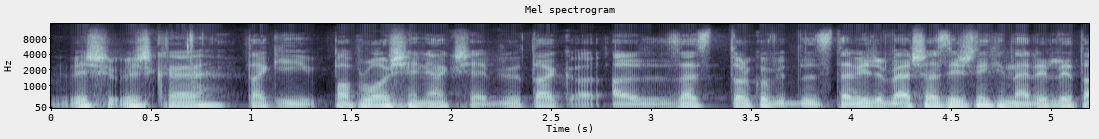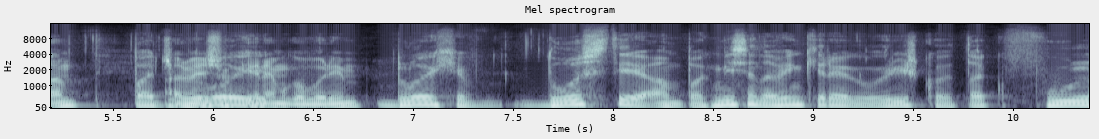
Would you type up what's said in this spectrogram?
Veš, veš Kaj? taki pa plošenjak še je bil tak, ali zdaj toliko, ste vi več različnih naredili tam? Pač ali veš, o je- katerem govorim? Bilo jih je dosti, ampak mislim, da vem, kje govoriš, ko je tako full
